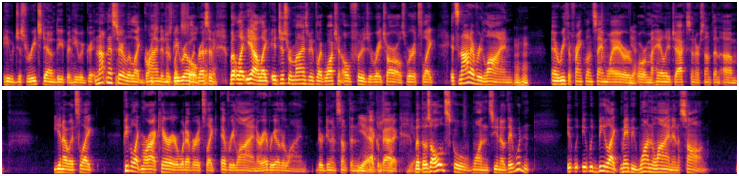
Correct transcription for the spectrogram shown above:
he would just reach down deep and he would gr- not necessarily like grinding just or be like real aggressive gripping. but like yeah like it just reminds me of like watching old footage of ray charles where it's like it's not every line aretha franklin same way or Mm-hmm. Yeah. or mahalia jackson or something um you know it's like people like mariah carey or whatever it's like every line or every other line they're doing something Yeah, acrobatic like- yeah. but those old school ones you know they wouldn't it, it would be like maybe one line in a song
